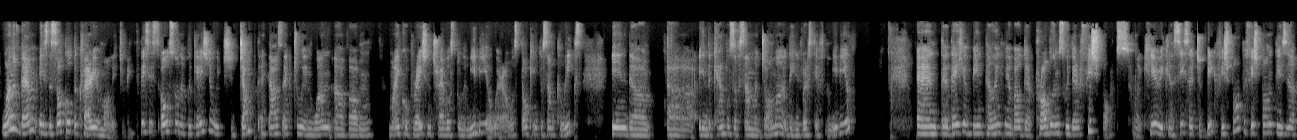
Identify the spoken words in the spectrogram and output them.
One of them is the so-called aquarium monitoring. This is also an application which jumped at us actually in one of um, my cooperation travels to Namibia, where I was talking to some colleagues in the uh, in the campus of Sam Nujoma, the University of Namibia. And uh, they have been telling me about their problems with their fish ponds. Like here we can see such a big fish pond. The fish pond is a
